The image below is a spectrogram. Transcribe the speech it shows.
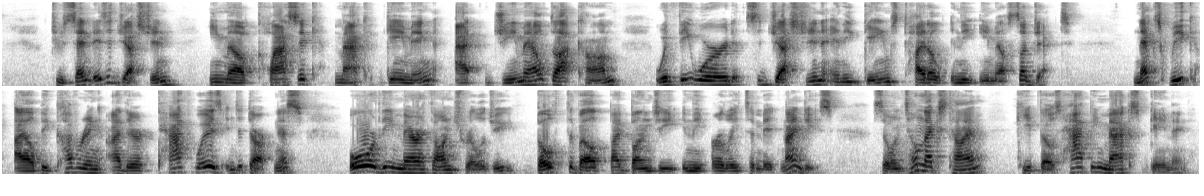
To send a suggestion, email classicmacgaming at gmail.com with the word suggestion and the game's title in the email subject. Next week, I'll be covering either Pathways into Darkness or the Marathon Trilogy, both developed by Bungie in the early to mid 90s. So until next time, keep those happy Macs gaming.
